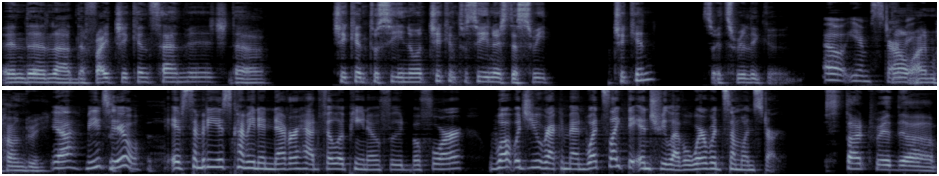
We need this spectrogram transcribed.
and then uh, the fried chicken sandwich the chicken tocino chicken tocino is the sweet chicken so it's really good Oh, yeah, I'm starving. Oh, I'm hungry. Yeah, me too. if somebody is coming and never had Filipino food before, what would you recommend? What's like the entry level? Where would someone start? Start with uh,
